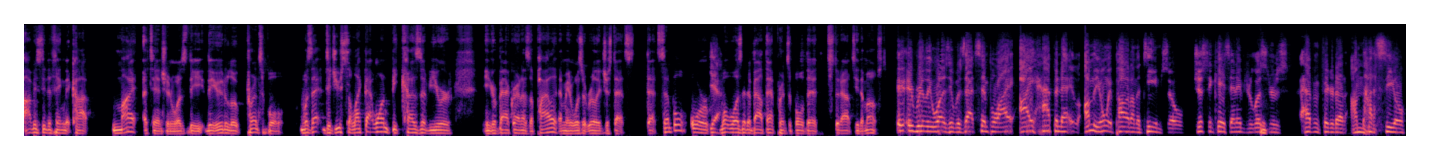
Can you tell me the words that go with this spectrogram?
obviously the thing that caught my attention was the the OODA loop principle was that did you select that one because of your your background as a pilot i mean was it really just that that simple or yeah. what was it about that principle that stood out to you the most? It, it, really was. It was that simple. I i happen to i'm the only pilot on the team so just in case any of your listeners haven't figured out i'm not a seal.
